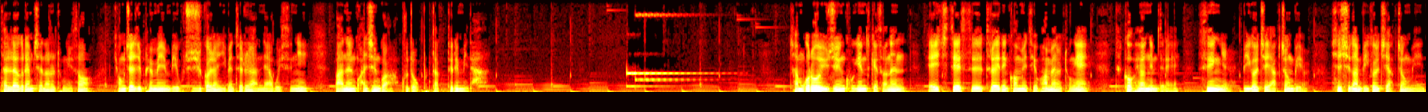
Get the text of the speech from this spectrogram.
텔레그램 채널을 통해서 경제지표 및 미국 주식 관련 이벤트를 안내하고 있으니 많은 관심과 구독 부탁드립니다. 참고로 유진 고객님께서는 HTS trading 커뮤니티 화면을 통해 특허 회원님들의 수익률, 미결제 약정 비율, 실시간 미결제 약정 및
